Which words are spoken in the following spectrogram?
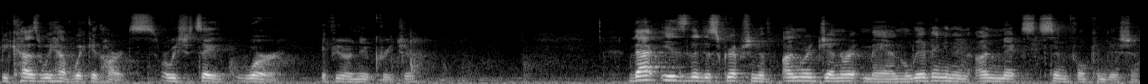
because we have wicked hearts. Or we should say, were, if you're a new creature. That is the description of unregenerate man living in an unmixed sinful condition.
